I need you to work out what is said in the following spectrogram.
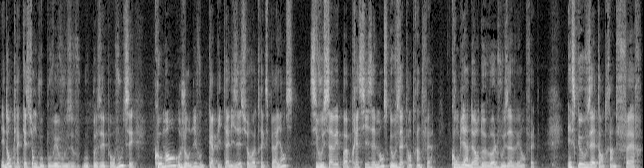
Et donc la question que vous pouvez vous, poser pour vous, c'est comment aujourd'hui vous capitalisez sur votre expérience si vous ne savez pas précisément ce que vous êtes en train de faire? Combien d'heures de vol vous avez en fait? Est-ce que vous êtes en train de faire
